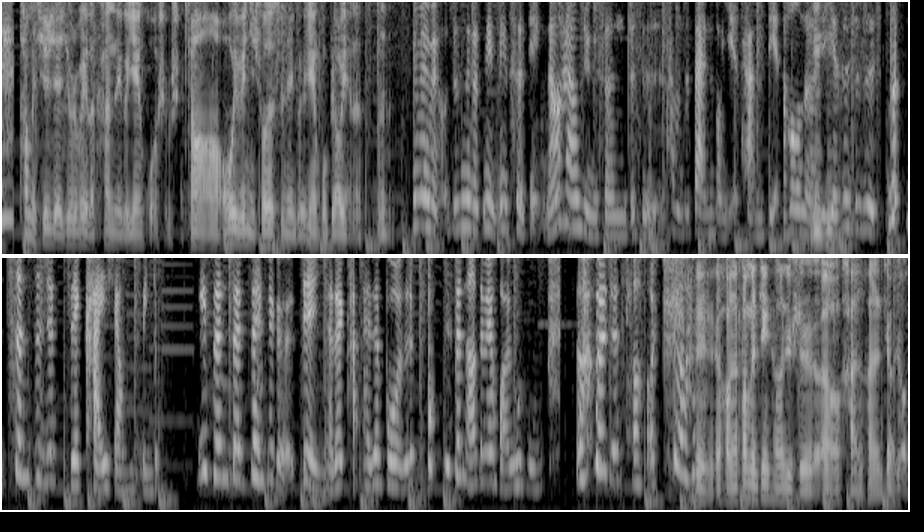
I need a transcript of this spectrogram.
他们其实也就是为了看那个烟火，是不是？哦哦，我以为你说的是那个烟火表演的。嗯。没有没有，就是那个那那次的电影，然后还有女生，就是他们就带那种野餐垫，然后呢、嗯、也是就是不甚至就直接开香槟，就一声在在那个电影还在看还在播的，就嘣一声，然后这边欢呼。我会觉得超好笑。对，好像他们经常就是呃喊喊叫叫的。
